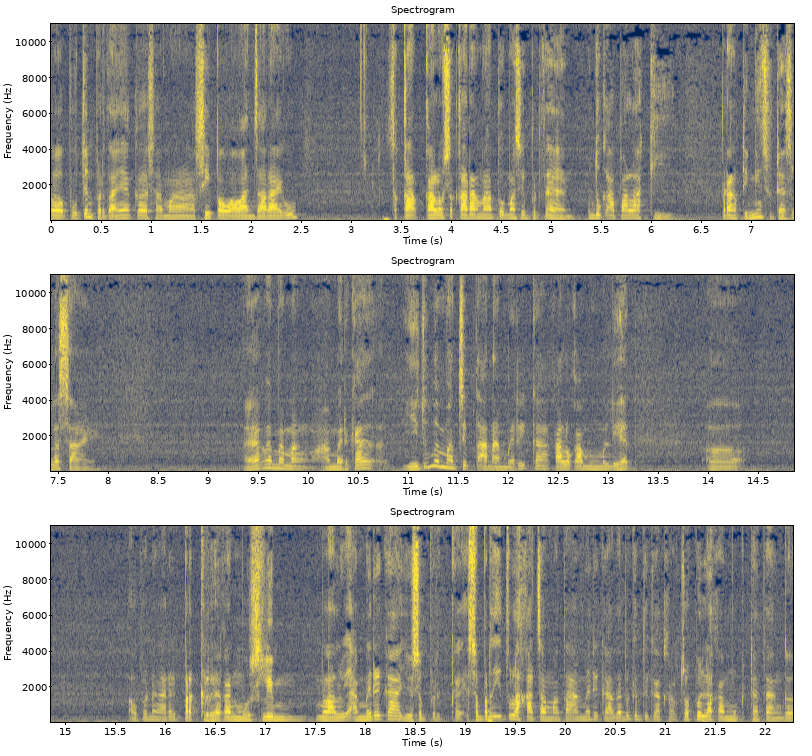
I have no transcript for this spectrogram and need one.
eh, Putin bertanya ke sama si pewawancara itu, "Seka- kalau sekarang NATO masih bertahan, untuk apa lagi? Perang dingin sudah selesai. Nah, kan memang Amerika, ya itu memang ciptaan Amerika. Kalau kamu melihat eh, apa namanya pergerakan Muslim melalui Amerika, ya seperti, seperti itulah kacamata Amerika. Tapi ketika ka- cobalah kamu datang ke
